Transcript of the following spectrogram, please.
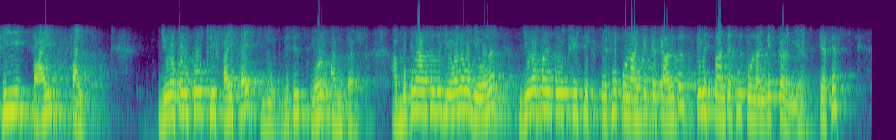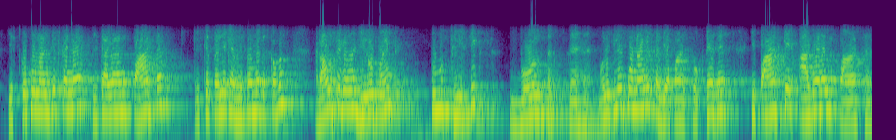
three five five zero point two three five five joule this is your answer अब बुक में आंसर जो गिवन है, वो गिवन है। Zero point two three six तो इसने पूर्णांकित करके आंसर तीन स्थान पर इसने पूर्णांकित कर दिया है। कैसे? किसको पूर्णांकित करना है? इसका अगर पाँच है। इसके पहले क्या विषम है तो इसको अपन राउंड फिगर में zero point two three six बोल सकते हैं। बोलो इसलिए पूर्णांकित कर दिया पाँच को। कैसे कि पाँच के आगे वाला पाँच है।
